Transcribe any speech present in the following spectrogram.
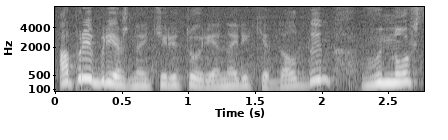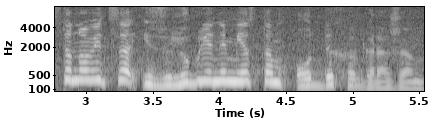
А прибрежная территория на реке Долдын вновь становится излюбленным местом отдыха горожан.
